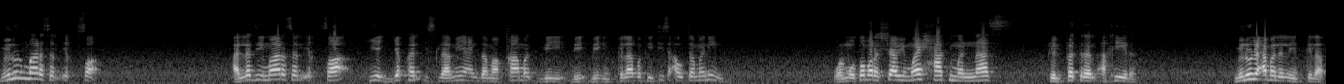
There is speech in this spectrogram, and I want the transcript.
من مارس الإقصاء؟ الذي مارس الإقصاء هي الجبهة الإسلامية عندما قامت بانقلابها في 89 والمؤتمر الشعبي ما يحاكم الناس في الفترة الأخيرة. منو اللي عمل الانقلاب؟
